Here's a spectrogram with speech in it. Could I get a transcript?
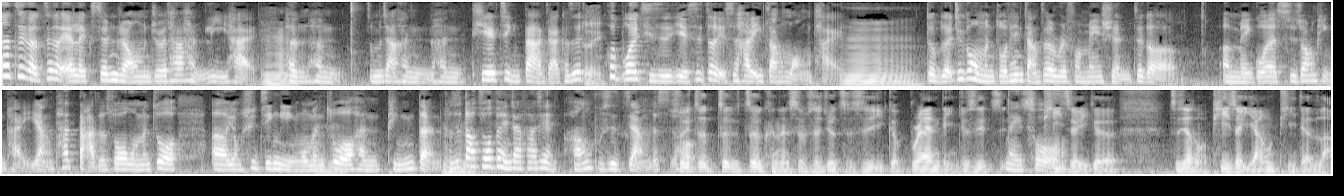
那这个这个 Alexandra，我们觉得他很厉害，嗯、很很怎么讲，很很贴近大家。可是会不会其实也是这也是他的一张王牌，嗯，对不对？就跟我们昨天讲这个 Reformation 这个呃美国的时装品牌一样，他打着说我们做呃永续经营，我们做很平等，嗯、可是到最后被人家发现好像不是这样的时候。所以这这这可能是不是就只是一个 branding，就是只没错披着一个。这叫什么？披着羊皮的狼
